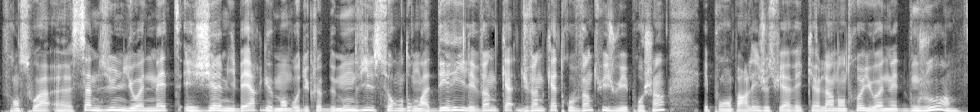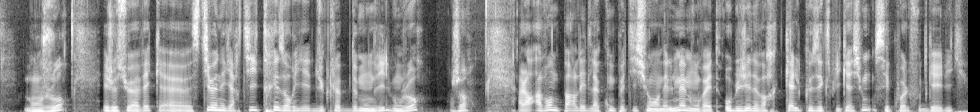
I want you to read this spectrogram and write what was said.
François euh, Samsun, Johan Met et Jérémy Berg, membres du club de Mondeville, se rendront à Derry les 24, du 24 au 28 juillet prochain. Et pour en parler, je suis avec l'un d'entre eux, Johan Met, bonjour. Bonjour. Et je suis avec euh, Steven Egarty, trésorier du club de Mondeville, bonjour. Bonjour. Alors avant de parler de la compétition en elle-même, on va être obligé d'avoir quelques explications. C'est quoi le foot gaélique?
